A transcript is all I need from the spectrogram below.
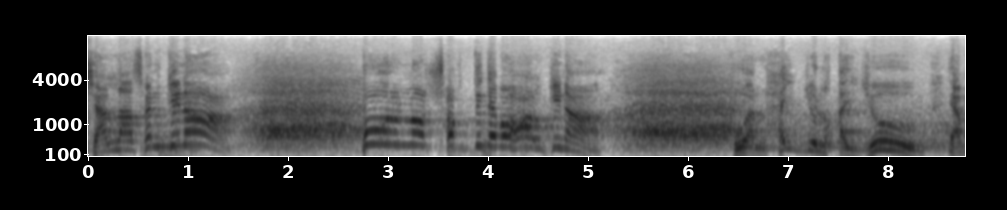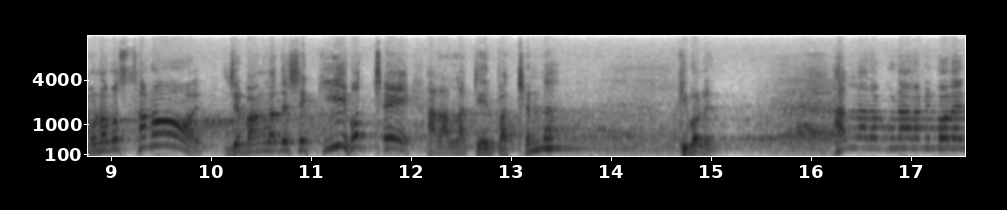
সে আল্লাহ আছেন কিনা শক্তিতে বহাল কিনা? এমন অবস্থা নয় যে বাংলাদেশে কি হচ্ছে আর আল্লাহ টের পাচ্ছেন না। কি বলেন? আল্লাহ রাব্বুল আলামিন বলেন,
